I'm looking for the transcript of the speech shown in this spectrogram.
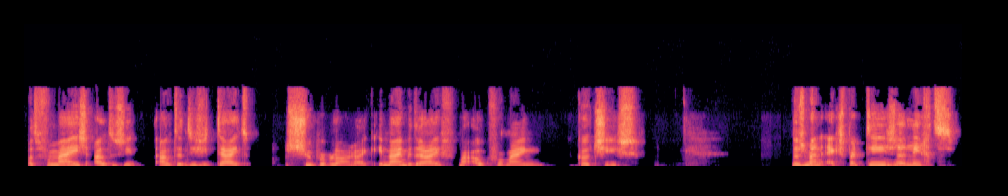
Want voor mij is authenticiteit super belangrijk in mijn bedrijf, maar ook voor mijn coaches. Dus mijn expertise ligt,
